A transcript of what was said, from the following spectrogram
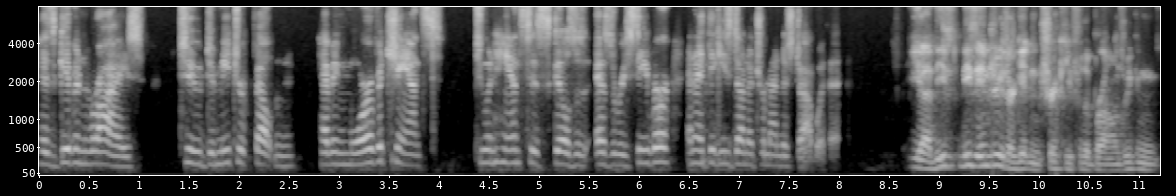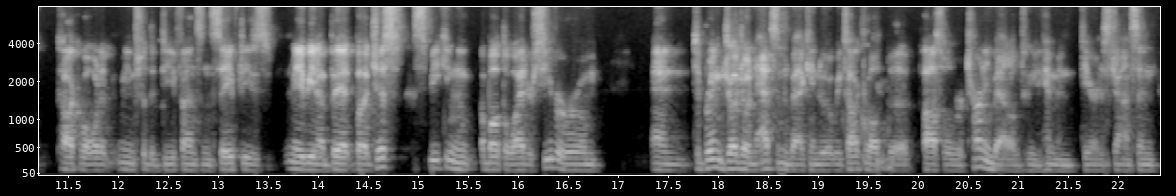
has given rise to Demetric Felton having more of a chance to enhance his skills as, a receiver, and I think he's done a tremendous job with it. Yeah, these these injuries are getting tricky for the Browns. We can talk about what it means for the defense and safeties maybe in a bit, but just speaking about the wide receiver room and to bring JoJo Natson back into it, we talked about the possible returning battle between him and D'Ernest Johnson.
